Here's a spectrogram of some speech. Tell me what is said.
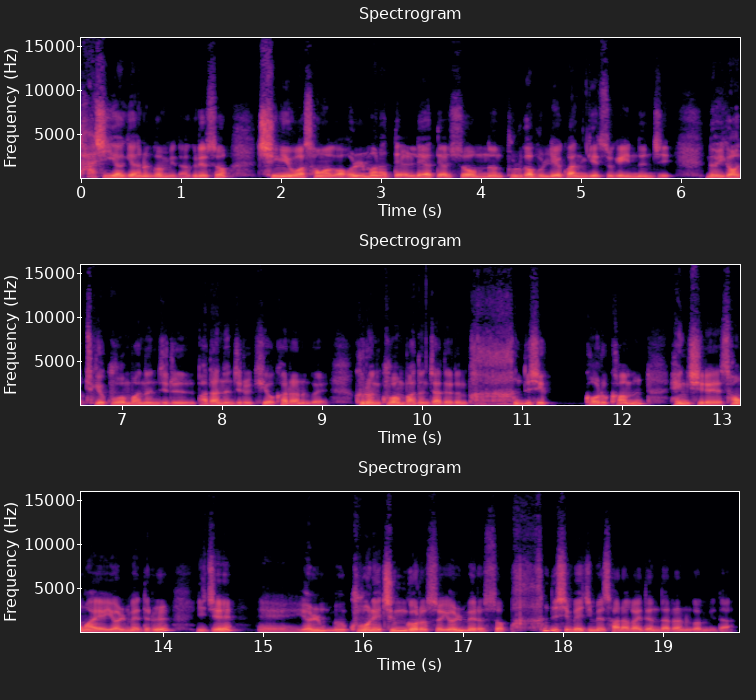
다시 이야기하는 겁니다. 그래서 칭의와 성화가 얼마나 뗄래야 뗄 수 없는 불가분리의 관계 속에 있는지 너희가 어떻게 구원받는지를 받았는지를 기억하라는 거예요. 그런 구원받은 자들은 반드시 거룩함, 행실의 성화의 열매들을 이제 예, 열, 구원의 증거로서 열매로서 반드시 맺으며 살아가야 된다라는 겁니다.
